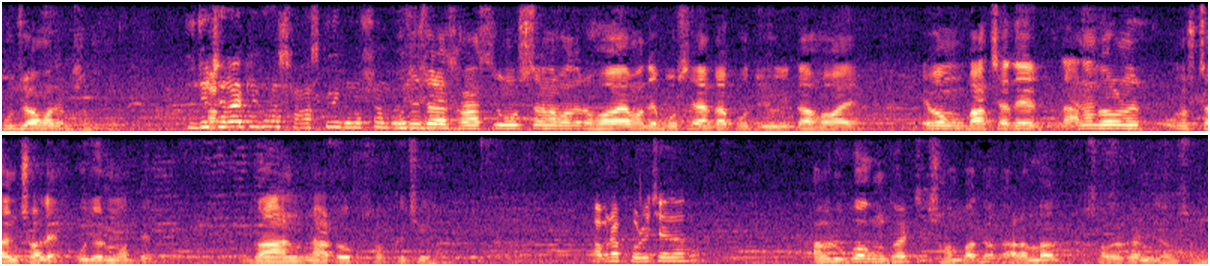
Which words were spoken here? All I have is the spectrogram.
পুজো আমাদের ভালো পুজো ছাড়া কি কোনো সাংস্কৃতিক অনুষ্ঠান পুজো ছাড়া সাংস্কৃতিক অনুষ্ঠান আমাদের হয় আমাদের বসে আঁকা প্রতিযোগিতা হয়। এবং বাচ্চাদের নানা ধরনের অনুষ্ঠান চলে পুজোর মধ্যে। গান নাটক সব কিছুই হয়। আপনার পরিচয় দাদা? আমি রূপক মুখার্জি সম্পাদক আরামবাগ সরকার মিলন সংঘ।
